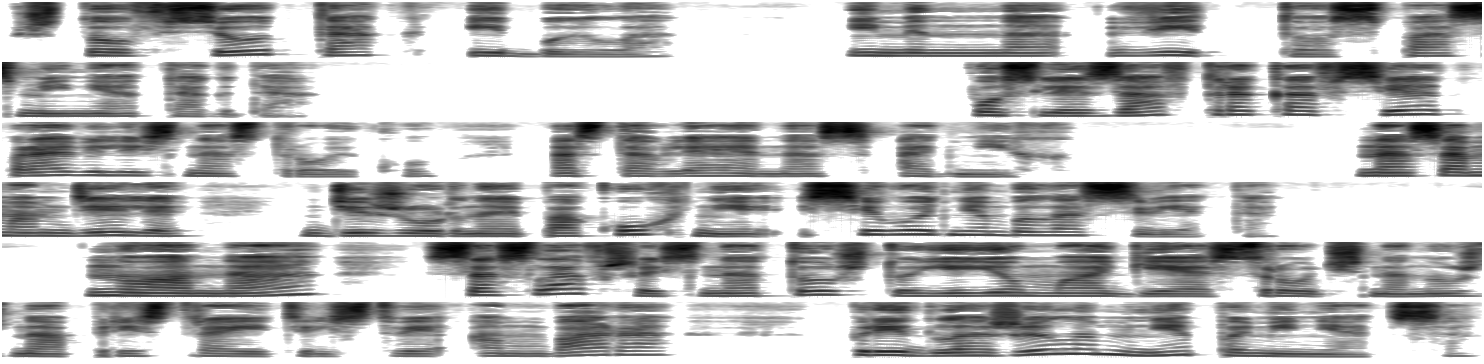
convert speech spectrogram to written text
что все так и было. Именно Витто спас меня тогда. После завтрака все отправились на стройку, оставляя нас одних. На самом деле дежурной по кухне сегодня была Света. Но она, сославшись на то, что ее магия срочно нужна при строительстве амбара, предложила мне поменяться.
